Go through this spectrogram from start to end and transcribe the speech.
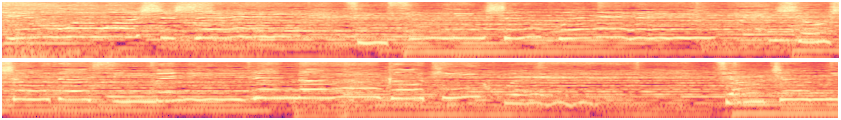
别问我是谁，请心领神会，瘦瘦的心没人能够体会。叫着你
